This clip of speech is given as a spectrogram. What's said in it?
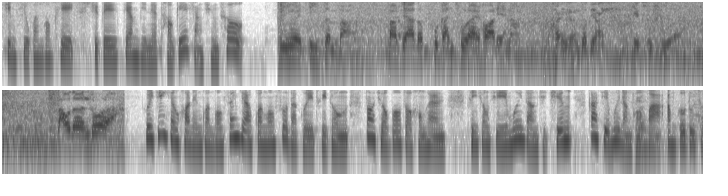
深受观光客实地店面的头家上清楚，是因为地震吧？大家都不敢出来花莲啊！我看有很多地方贴出租了。倒的很多啦。为进行花莲观光产业，观光署六月推动大桥补助方案，平常时每人一千，假期每人五百，按过陆续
